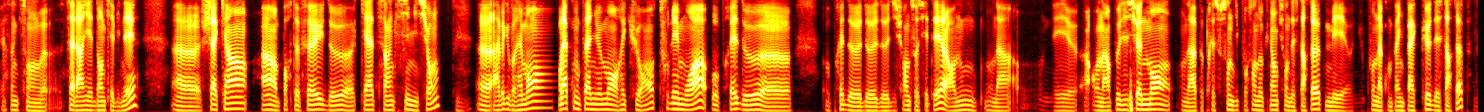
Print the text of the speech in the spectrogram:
personnes qui sont salariées dans le cabinet. Chacun a un portefeuille de 4, 5, 6 missions. Mmh. avec vraiment l'accompagnement récurrent tous les mois auprès de auprès de, de, de, différentes sociétés. Alors nous, on a on, on a un positionnement, on a à peu près 70% de nos clients qui sont des startups, mais du coup on n'accompagne pas que des startups. Mmh.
